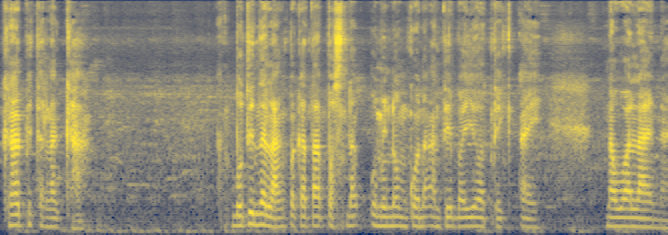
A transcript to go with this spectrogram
Grabe talaga buti na lang pagkatapos na uminom ko ng antibiotic ay nawala na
